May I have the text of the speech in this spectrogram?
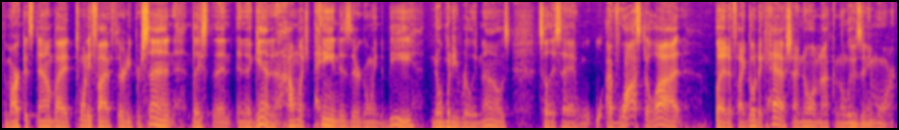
The market's down by 25, 30%. They, and, and again, how much pain is there going to be? Nobody really knows. So they say, I've lost a lot, but if I go to cash, I know I'm not going to lose any more.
